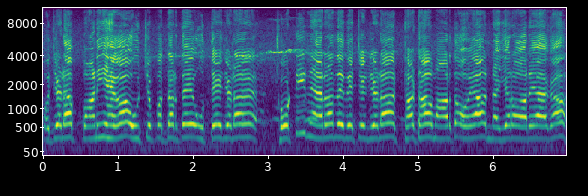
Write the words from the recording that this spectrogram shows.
ਉਹ ਜਿਹੜਾ ਪਾਣੀ ਹੈਗਾ, ਉੱਚ ਪੱਧਰ ਤੇ ਉੱਤੇ ਜਿਹੜਾ ਛੋਟੀ ਨਹਿਰਾਂ ਦੇ ਵਿੱਚ ਜਿਹੜਾ ਠਾਠਾ ਮਾਰਦਾ ਹੋਇਆ ਨਜ਼ਰ ਆ ਰਿਹਾ ਹੈਗਾ।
